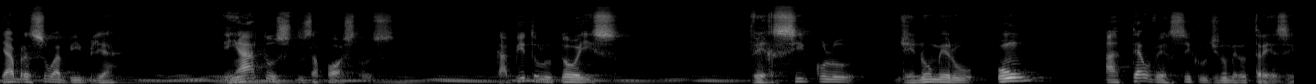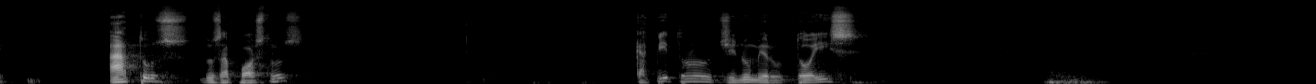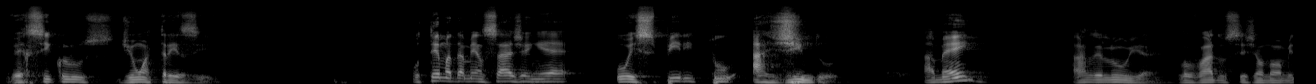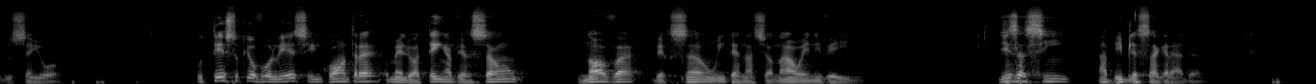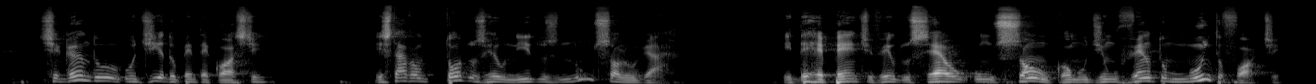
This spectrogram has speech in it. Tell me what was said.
e abra sua Bíblia em Atos dos Apóstolos, capítulo 2, versículo de número 1 até o versículo de número 13. Atos dos Apóstolos, capítulo de número 2, versículos de 1 a 13. O tema da mensagem é o Espírito agindo. Amém? Aleluia. Louvado seja o nome do Senhor. O texto que eu vou ler se encontra, ou melhor, tem a versão, nova versão internacional NVI. Diz assim a Bíblia Sagrada: Chegando o dia do Pentecoste, estavam todos reunidos num só lugar. E de repente veio do céu um som como de um vento muito forte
